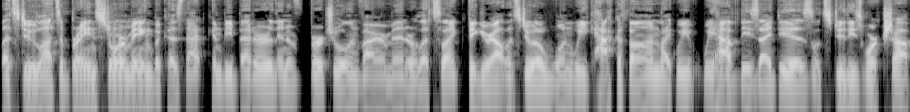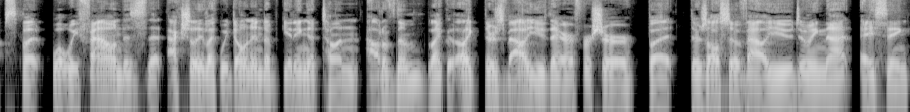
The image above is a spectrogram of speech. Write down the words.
let's do lots of brainstorming because that can be better in a virtual environment. Or let's like figure out let's do a one week hackathon. Like we we have these ideas. Let's do these workshops. But what we found is that actually like we don't end up getting a ton out of them. Like like there's value there for sure, but there's also value doing that async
